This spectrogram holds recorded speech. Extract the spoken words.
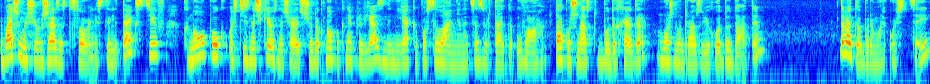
І бачимо, що вже застосовані стилі текстів, кнопок. Ось ці значки означають, що до кнопок не прив'язане ніяке посилання. На це звертайте увагу. Також у нас тут буде хедер, можна одразу його додати. Давайте оберемо ось цей.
